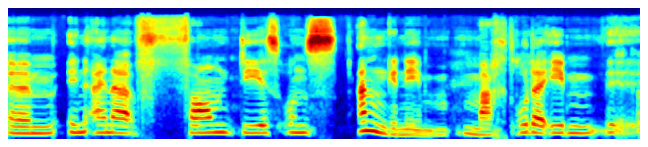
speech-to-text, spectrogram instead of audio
ähm, in einer Form, die es uns angenehm macht oder eben. Äh,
